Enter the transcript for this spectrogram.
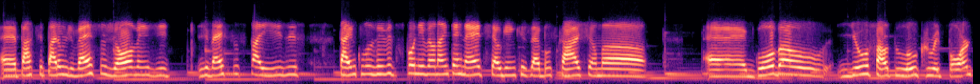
é, participaram diversos jovens de diversos países. Está inclusive disponível na internet, se alguém quiser buscar, chama é, Global Youth Outlook Report,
